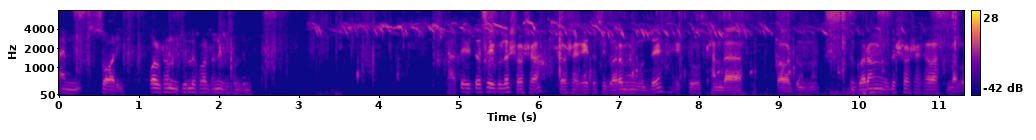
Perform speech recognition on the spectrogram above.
আই এম সরি পল্টন, চুলে পল্টনে গোসল দেবো। হাতে হইতেছে এগুলো শশা। শশা খাইতেছি গরমের মধ্যে, একটু ঠান্ডা পাওয়ার জন্য। তো গরমের মধ্যে শশা খাওয়া ভালো।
